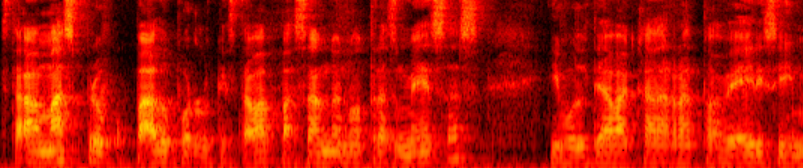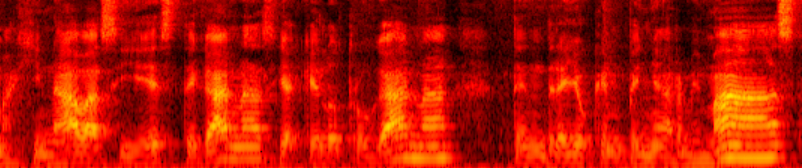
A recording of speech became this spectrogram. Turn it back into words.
estaba más preocupado por lo que estaba pasando en otras mesas y volteaba cada rato a ver y se imaginaba si este gana, si aquel otro gana, tendré yo que empeñarme más,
